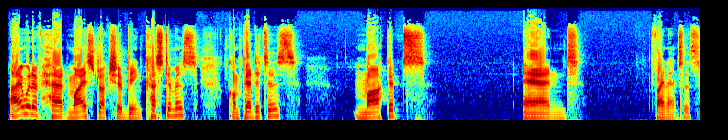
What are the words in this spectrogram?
I would have had my structure being customers, competitors, markets, and finances.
